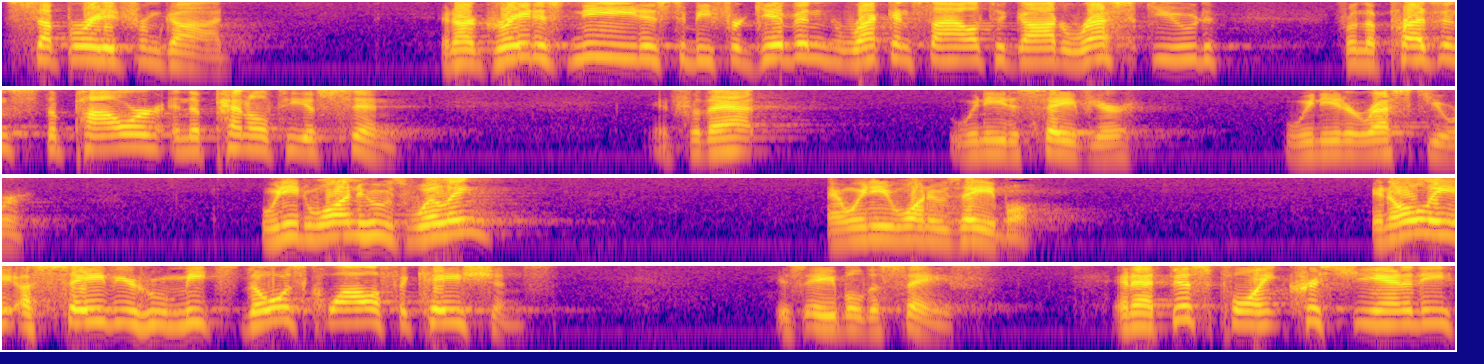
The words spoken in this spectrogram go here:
separated from God. And our greatest need is to be forgiven, reconciled to God, rescued from the presence, the power, and the penalty of sin. And for that, we need a Savior. We need a rescuer. We need one who's willing, and we need one who's able. And only a Savior who meets those qualifications is able to save. And at this point, Christianity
